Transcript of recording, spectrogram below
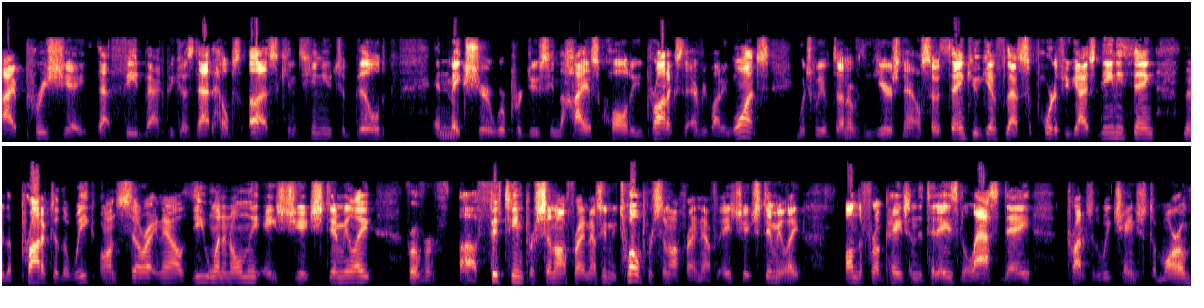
I appreciate that feedback because that helps us continue to build and make sure we're producing the highest quality products that everybody wants, which we have done over the years now. So thank you again for that support. If you guys need anything, they're the product of the week on sale right now, the one and only HGH Stimulate for over uh, 15% off right now. Excuse me, 12% off right now for HGH Stimulate on the front page. And today's the last day. Product of the week changes tomorrow.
